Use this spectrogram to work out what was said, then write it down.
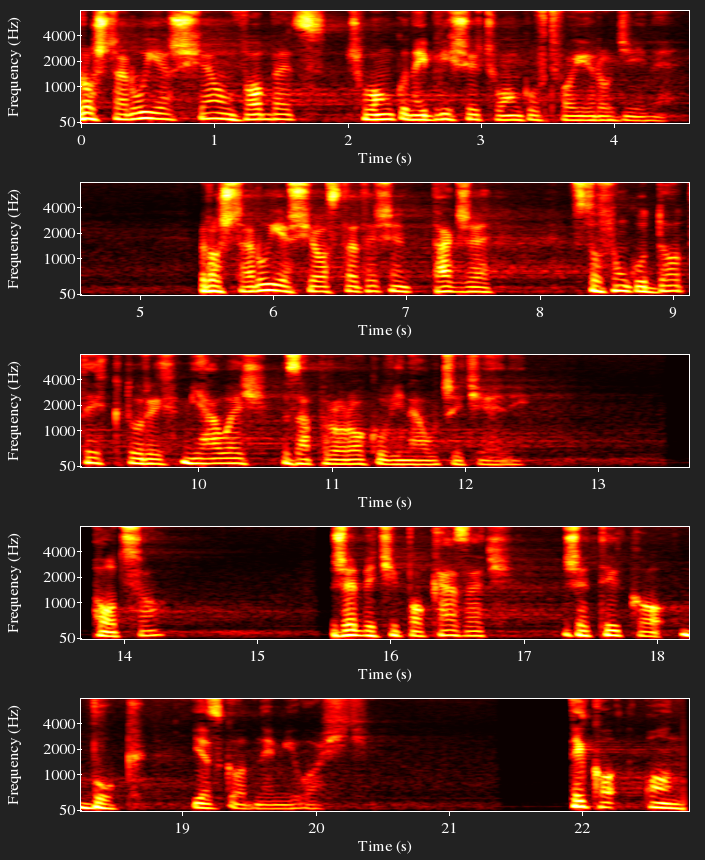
Rozczarujesz się wobec członku, najbliższych członków Twojej rodziny. Rozczarujesz się ostatecznie także w stosunku do tych, których miałeś za proroków i nauczycieli. Po co? Żeby Ci pokazać, że tylko Bóg jest godny miłości. Tylko On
